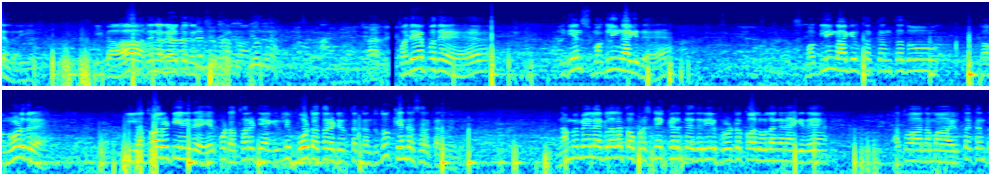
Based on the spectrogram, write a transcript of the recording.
ಅಲ್ರಿ ಈಗ ಅದೇ ನಾನು ಹೇಳ್ತಾ ಇದ್ದೇನೆ. ಪದೇ ಪದೇ ಇದೇನು ಸ್ಮಗ್ಲಿಂಗ್ ಆಗಿದೆ? ಸ್ಮಗ್ಲಿಂಗ್ ಆಗಿರ್ತಕ್ಕಂಥದ್ದು ನಾವು ನೋಡಿದ್ರೆ ಈ ಅಥಾರಿಟಿ ಏನಿದೆ ಏರ್ಪೋರ್ಟ್ ಅಥಾರಿಟಿ ಆಗಿರಲಿ ಪೋರ್ಟ್ ಅಥಾರಿಟಿ ಇರ್ತಕ್ಕಂಥದ್ದು ಕೇಂದ್ರ ಸರ್ಕಾರದಲ್ಲಿ. ನಮ್ಮ ಮೇಲೆ ಆಗಲಲ್ಲ ತಾವು ಪ್ರಶ್ನೆ ಕೇಳ್ತಾ ಇದ್ದೀರಿ ಪ್ರೋಟೋಕಾಲ್ ಉಲ್ಲಂಘನೆ ಆಗಿದೆ, ಅಥವಾ ನಮ್ಮ ಇರ್ತಕ್ಕಂಥ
